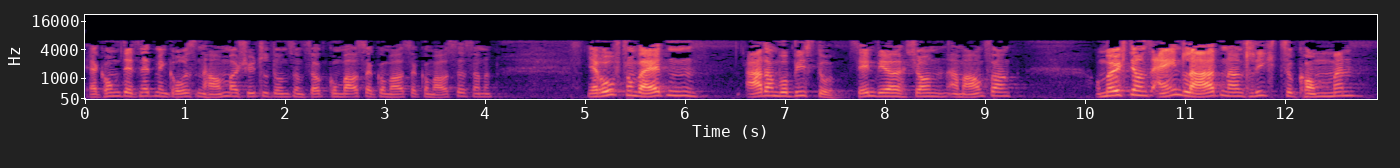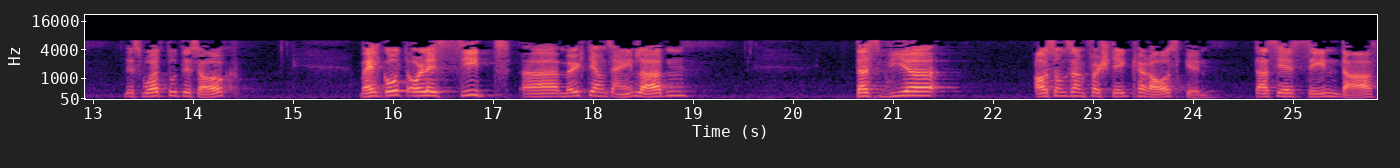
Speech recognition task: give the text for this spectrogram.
Er kommt jetzt nicht mit dem großen Hammer, schüttelt uns und sagt, komm außer, komm außer, komm außer, sondern er ruft von Weitem, Adam, wo bist du? Sehen wir schon am Anfang. Und möchte uns einladen, ans Licht zu kommen. Das Wort tut es auch. Weil Gott alles sieht, äh, möchte er uns einladen, dass wir aus unserem Versteck herausgehen, dass er es sehen darf,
